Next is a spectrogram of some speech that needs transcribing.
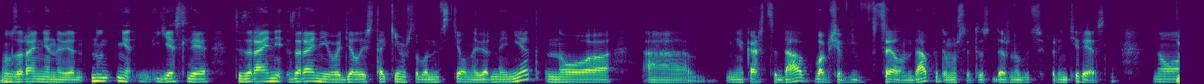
Ну, заранее, наверное... Ну, нет, если ты заранее, заранее его делаешь таким, чтобы он мстил, наверное, нет, но а, мне кажется, да, вообще в целом, да, потому что это должно быть супер интересно. Но...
